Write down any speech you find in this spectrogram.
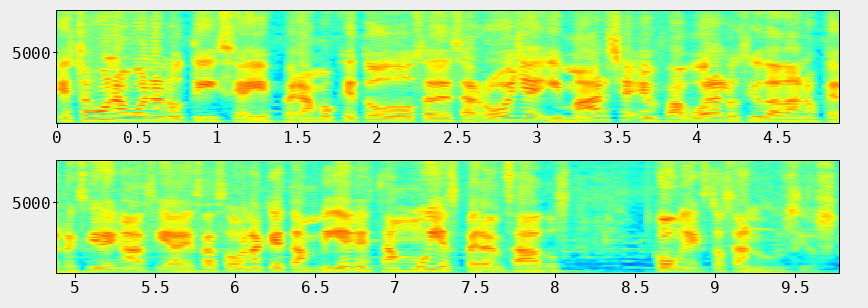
Esto es una buena noticia y esperamos que todo se desarrolle y marche en favor a los ciudadanos que residen hacia esa zona que también están muy esperanzados con estos anuncios.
